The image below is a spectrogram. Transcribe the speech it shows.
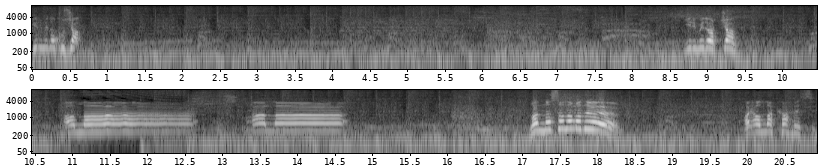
29 can. Yirmi dört can. Allah! Allah! Lan nasıl alamadım? Hay Allah kahretsin.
